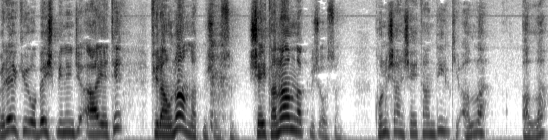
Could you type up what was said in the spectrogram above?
Velev ki o beş bininci ayeti Firavun'u anlatmış olsun. Şeytanı anlatmış olsun. Konuşan şeytan değil ki Allah. Allah.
